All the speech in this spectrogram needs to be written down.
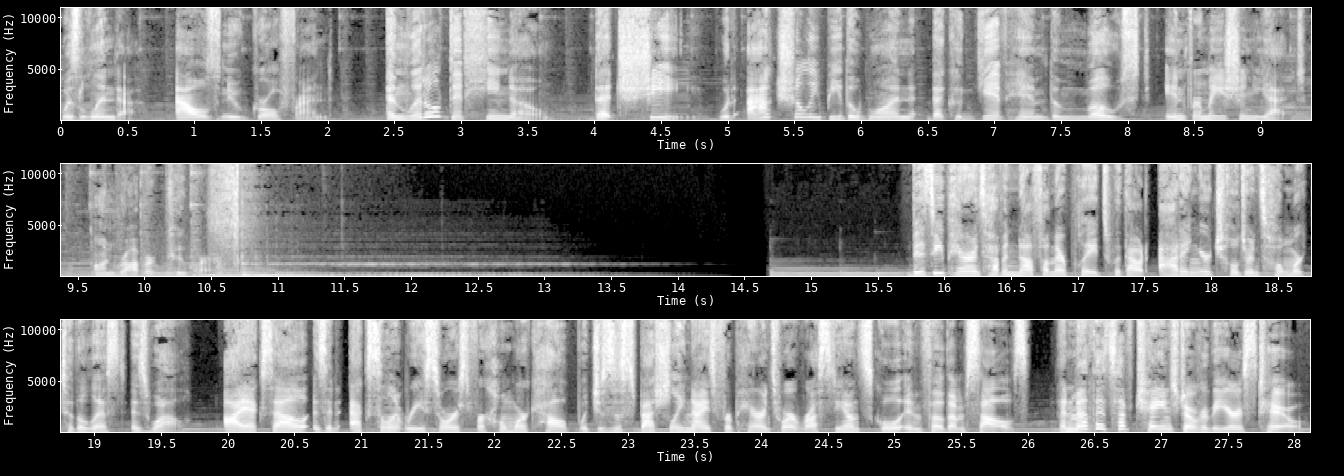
was Linda, Al's new girlfriend. And little did he know that she would actually be the one that could give him the most information yet on Robert Cooper. Busy parents have enough on their plates without adding your children's homework to the list as well. IXL is an excellent resource for homework help, which is especially nice for parents who are rusty on school info themselves. And methods have changed over the years, too.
